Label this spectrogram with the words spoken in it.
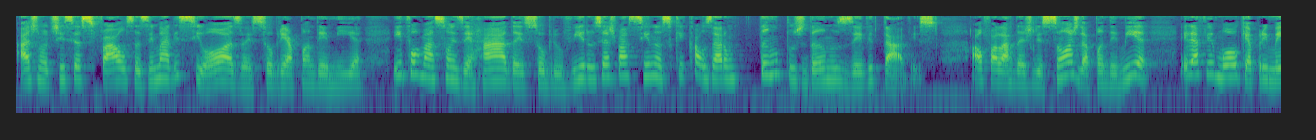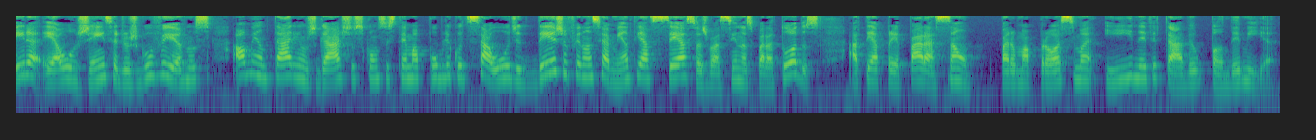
as notícias falsas e maliciosas sobre a pandemia, informações erradas sobre o vírus e as vacinas que causaram tantos danos evitáveis. Ao falar das lições da pandemia, ele afirmou que a primeira é a urgência de os governos aumentarem os gastos com o sistema público de saúde, desde o financiamento e acesso às vacinas para todos até a preparação para uma próxima e inevitável pandemia.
